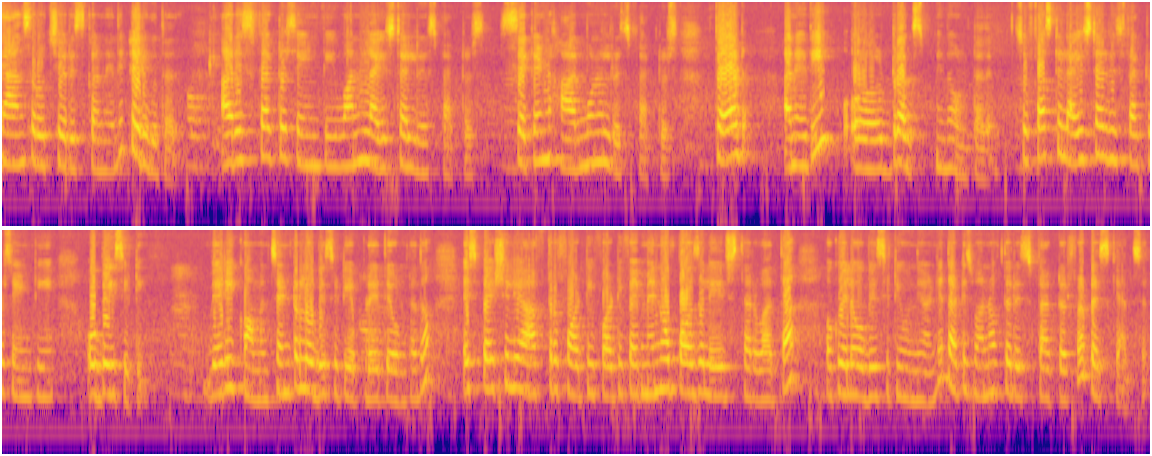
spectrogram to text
క్యాన్సర్ వచ్చే రిస్క్ అనేది పెరుగుతుంది. ఆ రిస్క్ ఫ్యాక్టర్స్ ఏంటి? One lifestyle risk factors. Second hormonal risk factors. Third అనేది డ్రగ్స్ మీద ఉంటుంది. So first lifestyle risk factors ఏంటి? Obesity. Very common central obesity ఎప్పుడైతే ఉంటుందో especially after forty forty five menopausal age తర్వాత ఒకవేళ ఒబేసిటీ ఉంది అంటే that is one of the risk factor for breast cancer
